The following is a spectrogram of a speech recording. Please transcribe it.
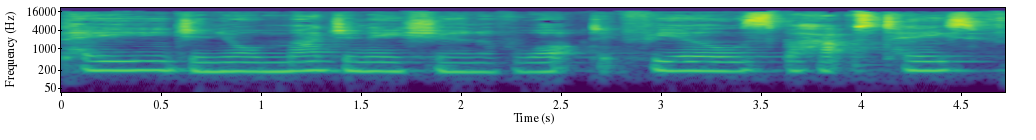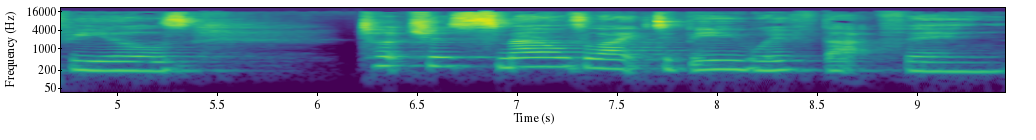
page in your imagination of what it feels, perhaps tastes, feels, touches, smells like to be with that thing.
